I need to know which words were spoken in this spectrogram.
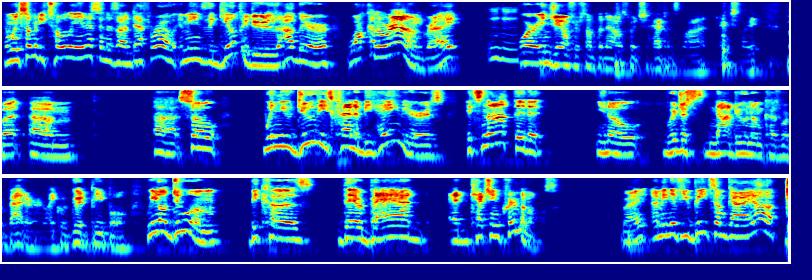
And when somebody totally innocent is on death row, it means the guilty dude is out there walking around, right? Mhm. Or in jail for something else, which happens a lot, actually. But, um, uh, so when you do these kind of behaviors, it's not that it, you know, we're just not doing them because we're better, like we're good people. We don't do them because they're bad at catching criminals, right? I mean, if you beat some guy up,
